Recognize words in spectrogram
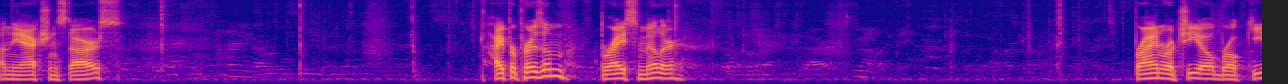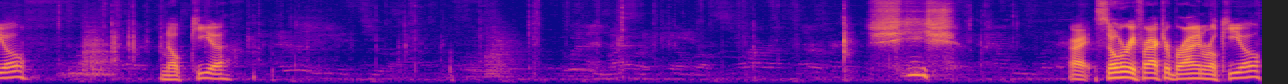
on the Action Stars. Hyper Prism, Bryce Miller. Brayan Rocchio, Brocchio. Nokia. Sheesh. All right, Silver Refractor, Brayan Rocchio.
